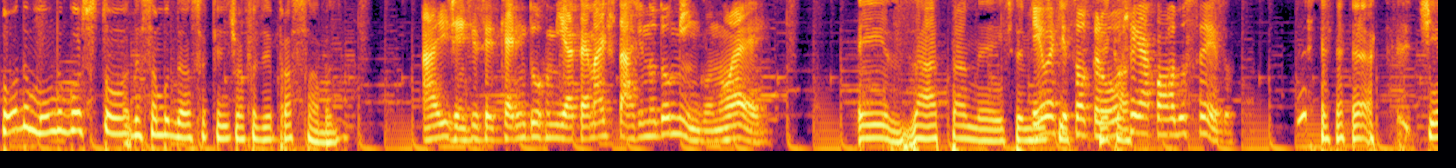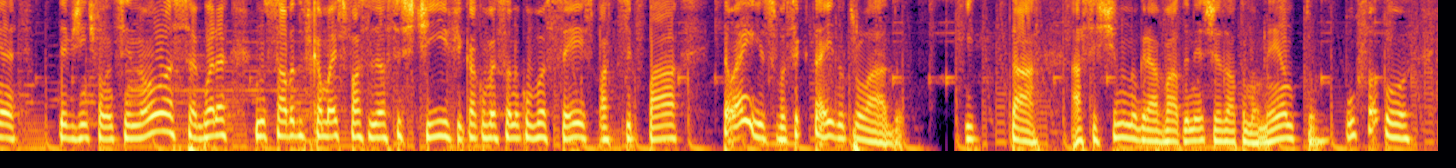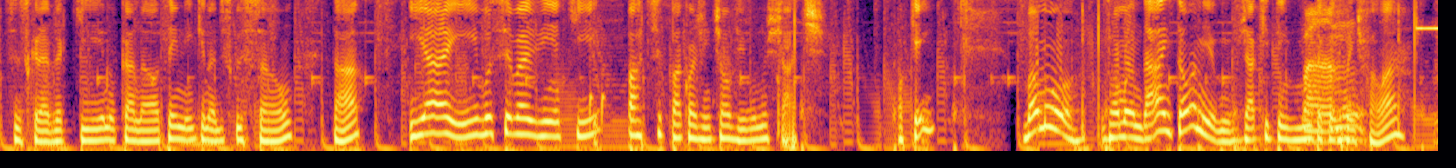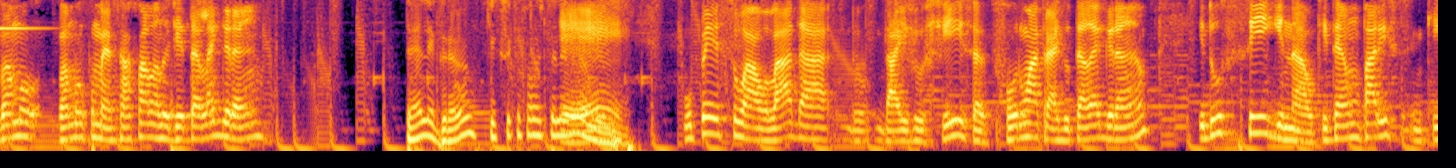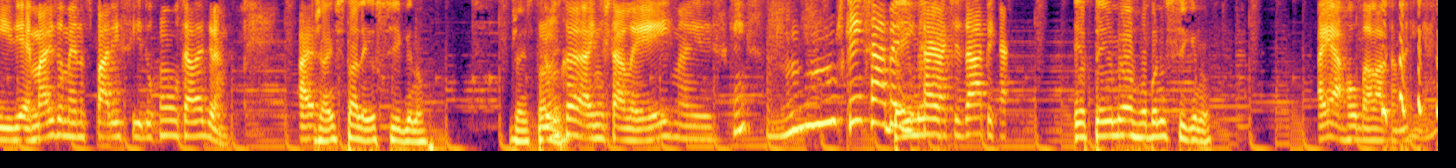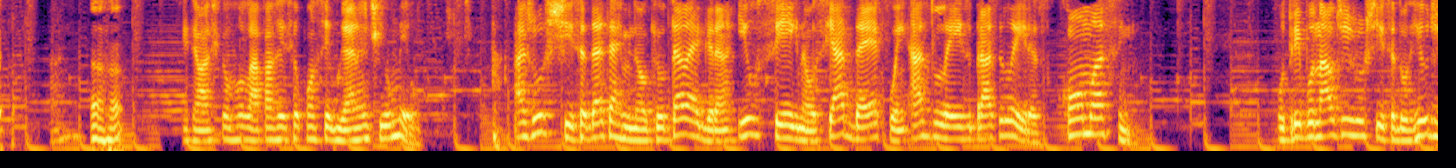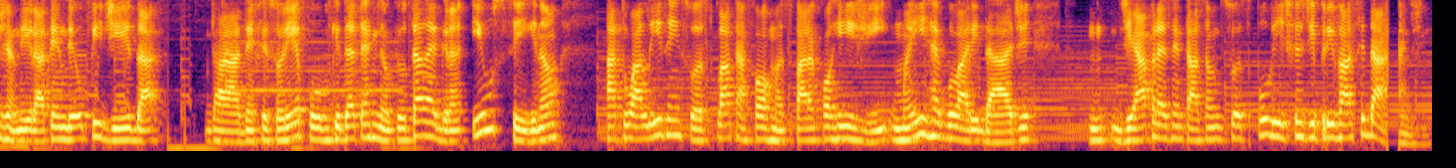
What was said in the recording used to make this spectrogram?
todo mundo gostou dessa mudança que a gente vai fazer para sábado. Aí, gente, vocês querem dormir até mais tarde no domingo, não é? Exatamente. Eu é que, que sou trouxa e acordo cedo. Tinha. Teve gente falando assim: nossa, agora no sábado fica mais fácil de assistir, ficar conversando com vocês, participar. Então é isso, você que tá aí do outro lado e tá assistindo no gravado neste exato momento, por favor, se inscreve aqui no canal, tem link na descrição, tá? E aí você vai vir aqui participar com a gente ao vivo no chat. OK? Vamos, vamos andar então, amigo, já que tem muita vamos, coisa pra gente falar. Vamos, vamos começar falando de Telegram. Telegram? O que, que você quer falar de Telegram? É, o pessoal lá da, do, da Justiça foram atrás do Telegram e do Signal, que tem um que é mais ou menos parecido com o Telegram. Já instalei o Signal. Já instalei. Nunca instalei, mas quem, quem sabe aí, meu... cai o WhatsApp, cai... Eu tenho meu arroba no Signal. Aí arroba lá também, né? Aham. uhum. Então acho que eu vou lá para ver se eu consigo garantir o meu. A justiça determinou que o Telegram e o Signal se adequem às leis brasileiras. Como assim? O Tribunal de Justiça do Rio de Janeiro atendeu o pedido da, da Defensoria Pública e determinou que o Telegram e o Signal atualizem suas plataformas para corrigir uma irregularidade de apresentação de suas políticas de privacidade.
